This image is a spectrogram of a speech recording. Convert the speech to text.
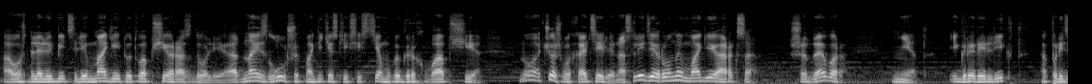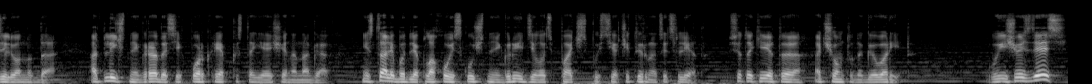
А уж для любителей магии тут вообще раздолье. Одна из лучших магических систем в играх вообще. Ну а чё ж вы хотели, наследие руны магии Аркса? Шедевр? Нет. Игры Реликт? Определенно да. Отличная игра, до сих пор крепко стоящая на ногах. Не стали бы для плохой и скучной игры делать патч спустя 14 лет. Все-таки это о чем-то договорит. Вы еще здесь?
